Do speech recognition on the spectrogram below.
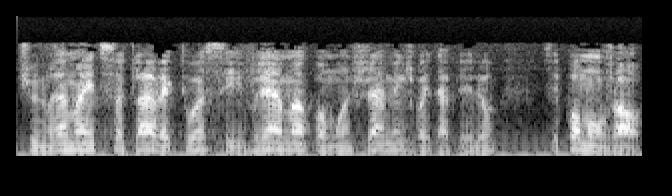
Je veux vraiment être ça clair avec toi. C'est vraiment pas moi. Jamais que je vais être appelé là. C'est pas mon genre.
